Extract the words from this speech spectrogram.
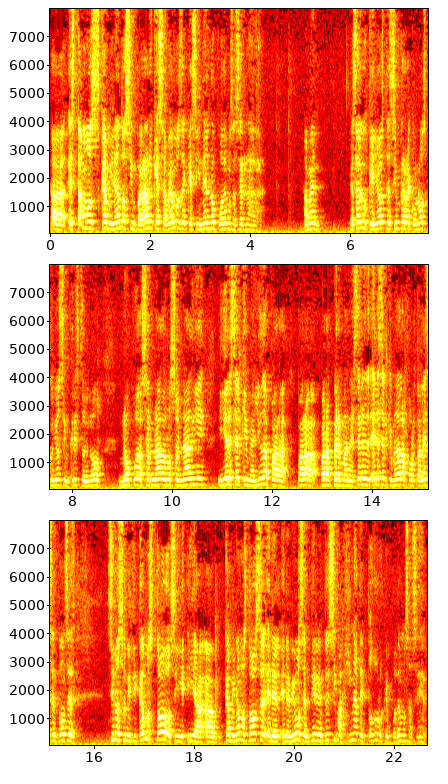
ah, estamos caminando sin parar y que sabemos de que sin Él no podemos hacer nada. Amén. Es algo que yo siempre reconozco, yo sin Cristo y no, no puedo hacer nada, no soy nadie, y Él es el que me ayuda para, para, permanecer, Él es el que me da la fortaleza. Entonces, si nos unificamos todos y, caminamos todos en el, en el mismo sentido, entonces imagínate todo lo que podemos hacer.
